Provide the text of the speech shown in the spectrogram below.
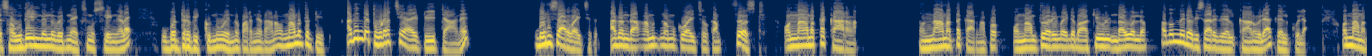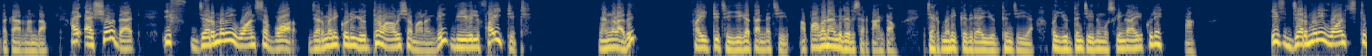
സൗദിയിൽ നിന്ന് വരുന്ന എക്സ് മുസ്ലിങ്ങളെ ഉപദ്രവിക്കുന്നു എന്ന് പറഞ്ഞതാണ് ഒന്നാമത്തെ ട്വീറ്റ് അതിന്റെ തുടർച്ചയായ ട്വീറ്റാണ് ബെനിസാർ വായിച്ചത്. അതെന്താ? നമുക്ക് വായിച്ചു നോക്കാം. ഫസ്റ്റ് ഒന്നാമത്തെ കാരണം. ഒന്നാമത്തെ കാരണം. അപ്പൊ ഒന്നാമത്തെ പറയുമ്പോൾ അതിന്റെ ബാക്കി ഉണ്ടാവുമല്ലോ. അതൊന്നും രവിസാർ കാണൂല കേൾക്കൂല. ഒന്നാമത്തെ കാരണം എന്താ? I assure that if Germany wants a war ജർമ്മനിക്ക് ഒരു യുദ്ധം ആവശ്യമാണെങ്കിൽ വി വിൽ ഫൈറ്റ് ഇറ്റ് ഞങ്ങളത് ഫൈറ്റ് ചെയ്യുക തന്നെ ചെയ്യും. അപ്പൊ അവിടെയാണ് രവിസാർ കണ്ടോ? ജർമ്മനിക്കെതിരായി യുദ്ധം ചെയ്യുക. അപ്പൊ യുദ്ധം ചെയ്യുന്ന മുസ്ലിങ്ങളായിരിക്കൂലേ? ആ. If Germany wants to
